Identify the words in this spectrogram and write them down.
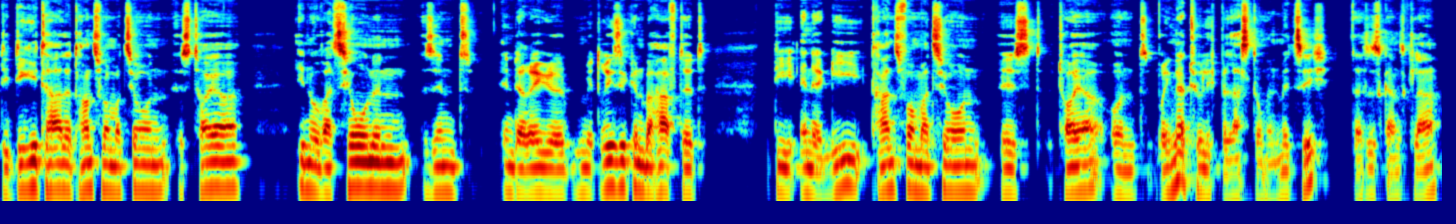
Die digitale Transformation ist teuer. Innovationen sind in der Regel mit Risiken behaftet. Die Energietransformation ist teuer und bringt natürlich Belastungen mit sich. Das ist ganz klar.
